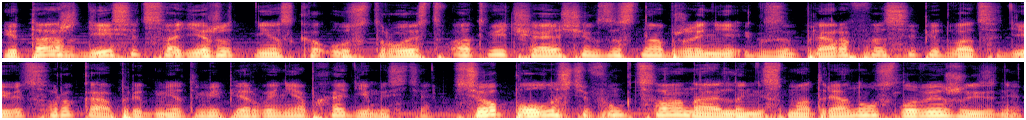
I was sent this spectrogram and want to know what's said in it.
Этаж 10 содержит несколько устройств, отвечающих за снабжение экземпляров SCP-2940 предметами первой необходимости. Все полностью функционально, несмотря на условия жизни,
